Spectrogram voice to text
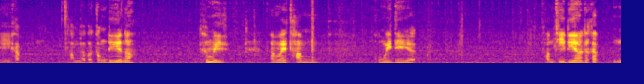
ดีครับทำแล้วก็ต้องดีเนาะทำไม ทำไมทำคงไม่ดีอะทำทีเดียวนะครับไห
